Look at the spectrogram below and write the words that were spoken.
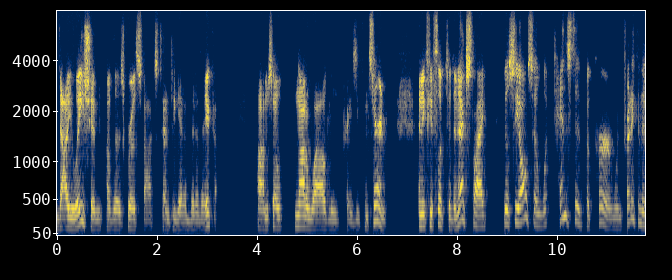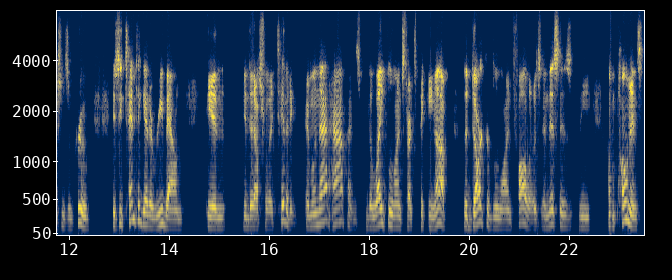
valuation of those growth stocks tend to get a bit of a hiccup. Um, so not a wildly crazy concern. And if you flip to the next slide, you'll see also what tends to occur when credit conditions improve is you tend to get a rebound in industrial activity. And when that happens, the light blue line starts picking up, the darker blue line follows. And this is the components,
